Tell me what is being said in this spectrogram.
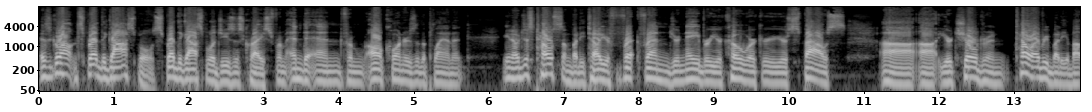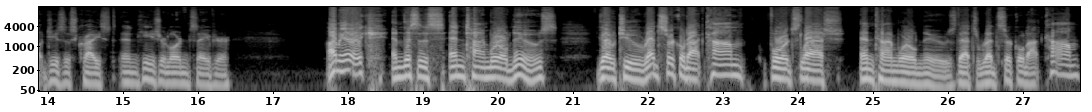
is go out and spread the gospel, spread the gospel of Jesus Christ from end to end, from all corners of the planet. You know, just tell somebody, tell your fr- friend, your neighbor, your coworker, your spouse, uh, uh, your children, tell everybody about Jesus Christ and He's your Lord and Savior. I'm Eric, and this is End Time World News. Go to redcircle.com forward slash end time world news. That's redcircle.com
